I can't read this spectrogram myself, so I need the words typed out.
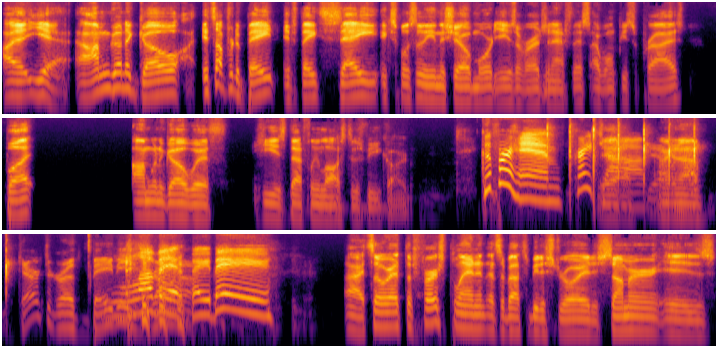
I yeah, I'm gonna go. It's up for debate. If they say explicitly in the show Morty is a virgin after this, I won't be surprised. But I'm gonna go with he has definitely lost his V card. Good for him. Great Yeah. job. I know. Character growth, baby. Love it, up. baby. All right, so we're at the first planet that's about to be destroyed. Summer is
